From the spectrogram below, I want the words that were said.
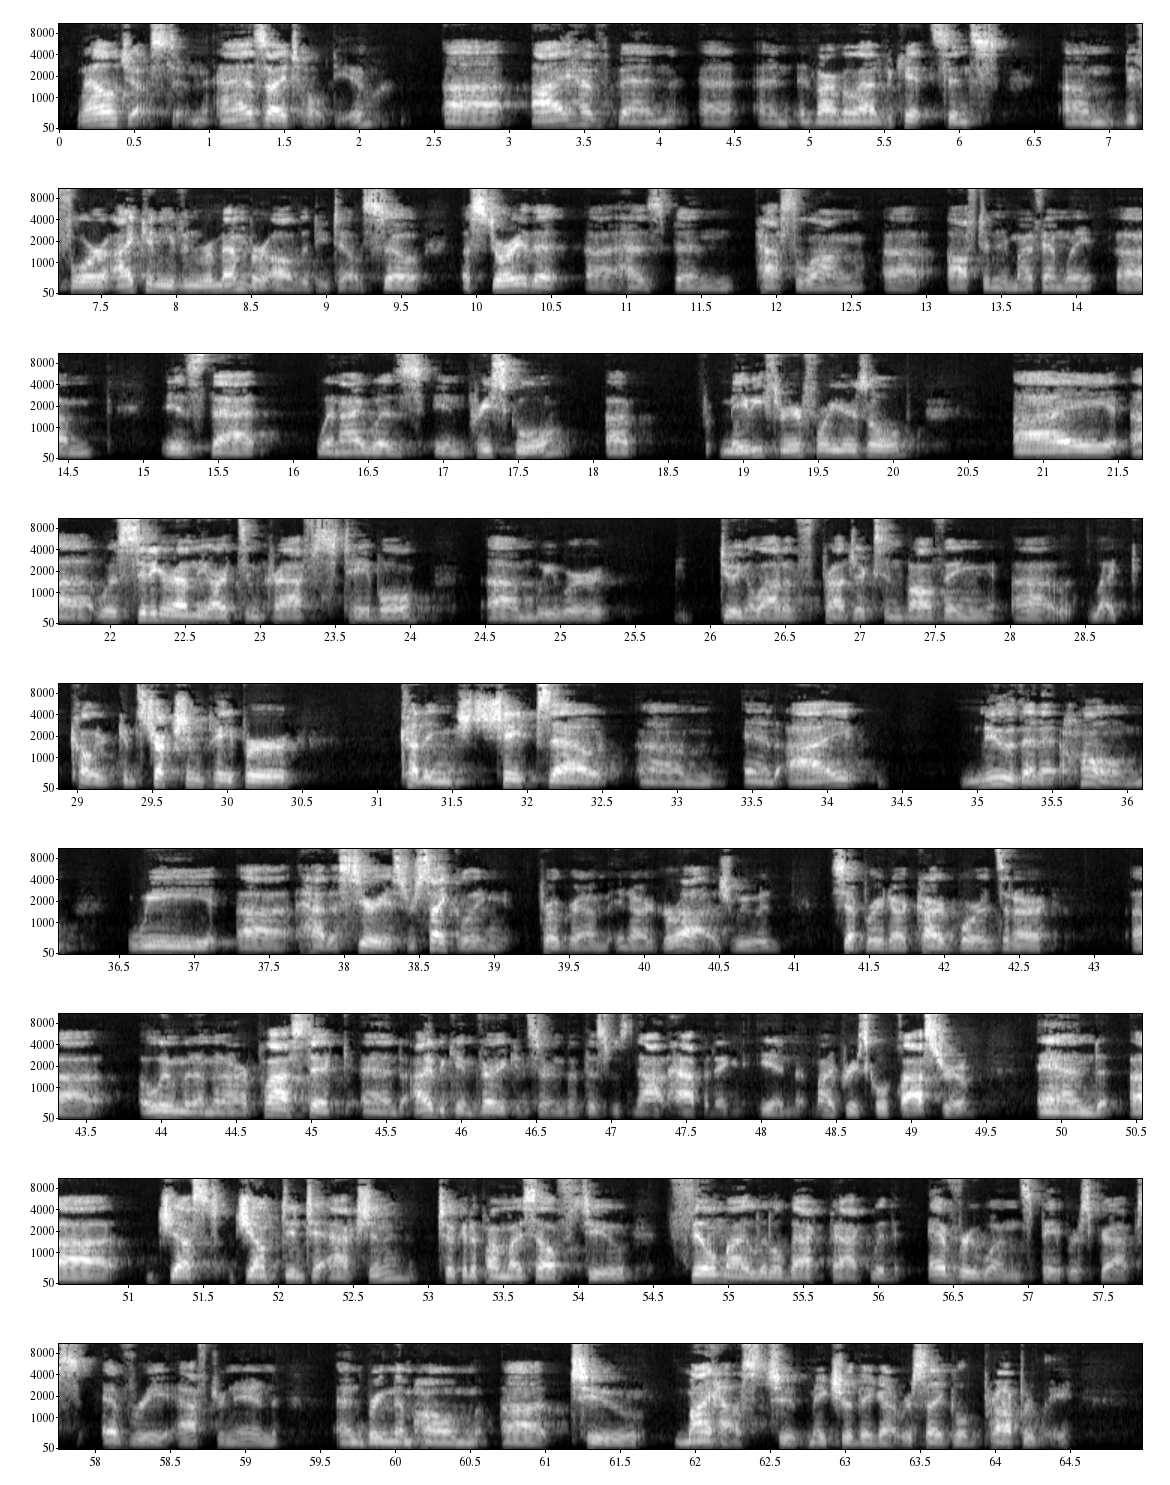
Well, Justin, as I told you, uh, I have been uh, an environmental advocate since um, before I can even remember all the details. So, a story that uh, has been passed along uh, often in my family um, is that when I was in preschool, uh, maybe three or four years old, I uh, was sitting around the arts and crafts table. Um, we were doing a lot of projects involving like colored construction paper cutting shapes out. Um, and I knew that at home we uh, had a serious recycling program in our garage. We would separate our cardboards and our uh, aluminum and our plastic. And I became very concerned that this was not happening in my preschool classroom and uh, just jumped into action, took it upon myself to fill my little backpack with everyone's paper scraps every afternoon and bring them home uh, to my house to make sure they got recycled properly.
